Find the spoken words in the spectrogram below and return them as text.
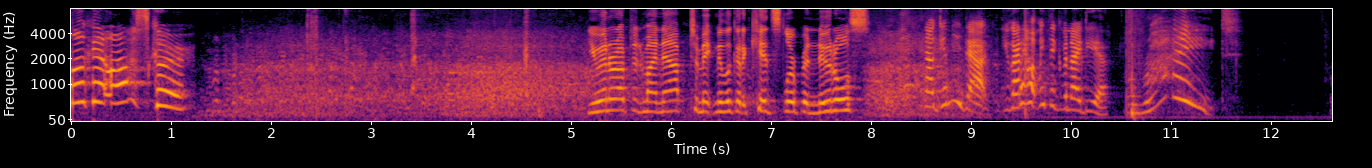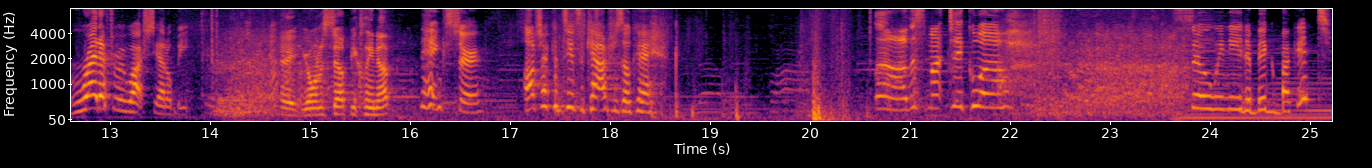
look at Oscar. You interrupted my nap to make me look at a kid slurping noodles? Now give me that. You gotta help me think of an idea. All right. Right after we watch Seattle Beat. Hey, you want us to help you clean up? Thanks, sure. I'll check and see if the couch is okay. Ah, this might take a while. So we need a big bucket,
